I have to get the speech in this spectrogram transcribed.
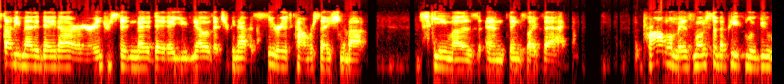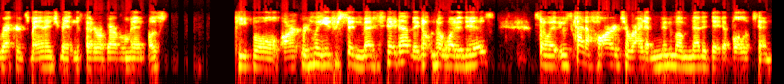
study metadata or you're interested in metadata, you know that you can have a serious conversation about schemas and things like that. The problem is most of the people who do records management in the federal government, most people aren't really interested in metadata. They don't know what it is. So it was kind of hard to write a minimum metadata bulletin.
